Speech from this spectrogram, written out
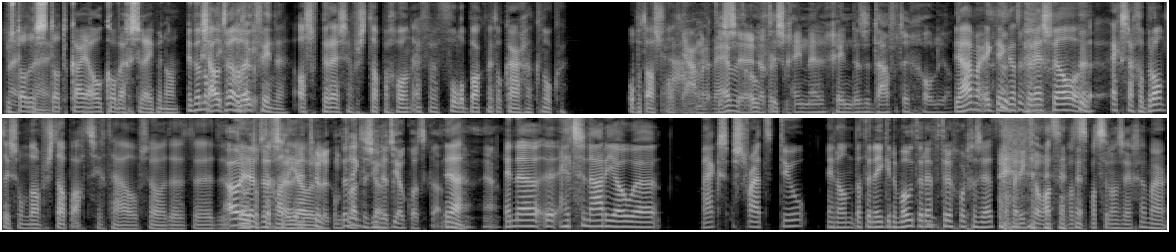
Dus Nee. dat, is, Nee. dat kan je ook al wegstrepen dan. en dan Ik zou nog- het wel leuk vinden als Perez en Verstappen gewoon even volle bak met elkaar gaan knokken. Op het asfalt. Ja, maar we dat, hebben is, het over- dat is geen, eh, geen dat is David tegen Goliath. Ja, maar ik denk dat Perez wel eh, extra gebrand is om dan Verstappen achter zich te houden of zo. Dat, eh, de Oh ja, op dat zou gladiolen. natuurlijk. Om te Dat laten zien dat hij ook wat kan. Ja. ja. En eh, het scenario eh, Max Strat 2 en dan dat in één keer de motor even terug wordt gezet. Of weet ik veel wat, wat, wat ze dan zeggen. Maar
